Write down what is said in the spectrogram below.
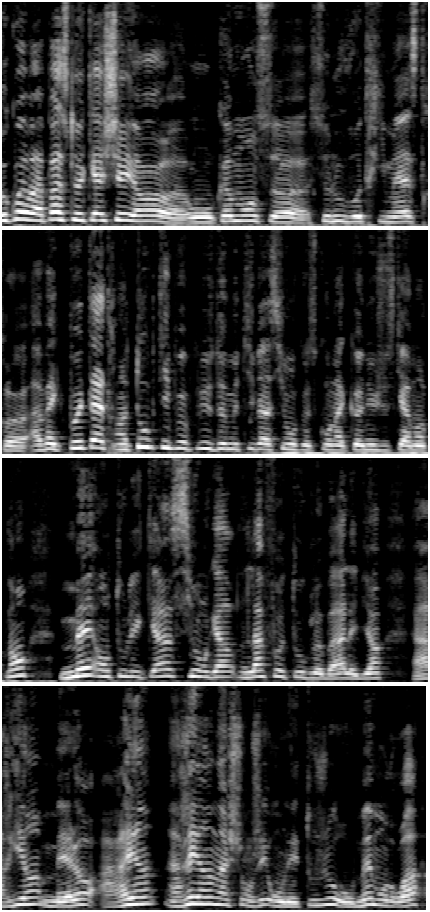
Donc ouais, on va pas se le cacher, hein. on commence euh, ce nouveau trimestre euh, avec peut-être un tout petit peu plus de motivation que ce qu'on a connu jusqu'à maintenant, mais en tous les cas, si on regarde la photo globale, eh bien rien, mais alors rien, rien n'a changé, on est toujours au même endroit,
